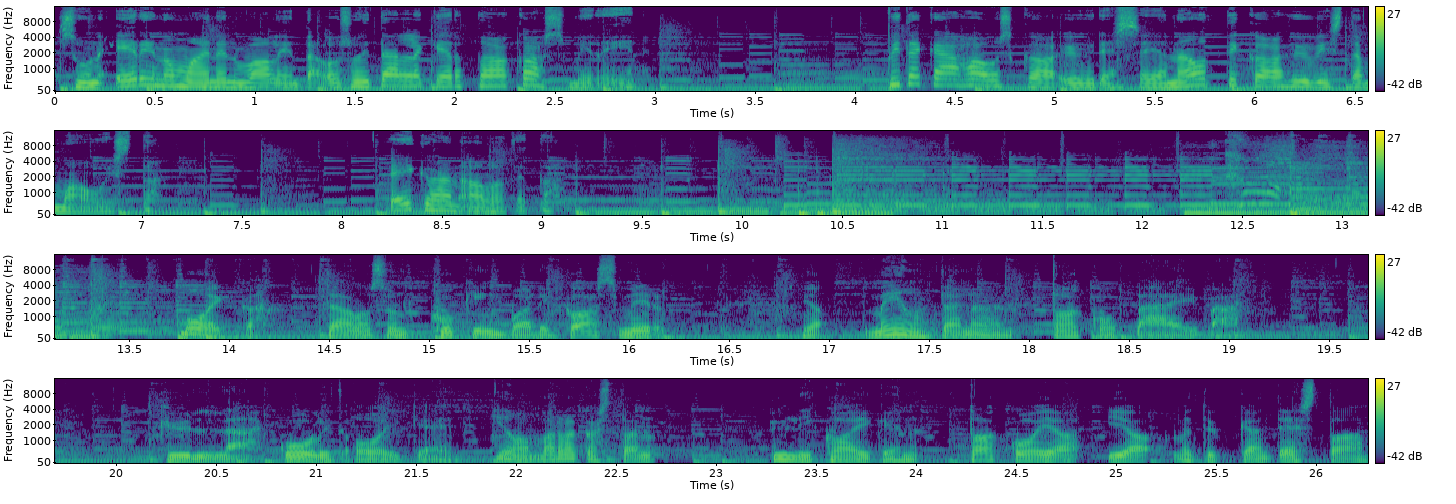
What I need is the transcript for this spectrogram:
Sun erinomainen valinta osui tällä kertaa Kasmiriin. Pitäkää hauskaa yhdessä ja nauttikaa hyvistä mauista. Eiköhän aloiteta. Moikka! Täällä on sun Cooking Buddy Kasmir ja meillä on tänään takopäivä. Kyllä, kuulit oikein. Joo, mä rakastan yli kaiken takoja ja mä tykkään testaa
